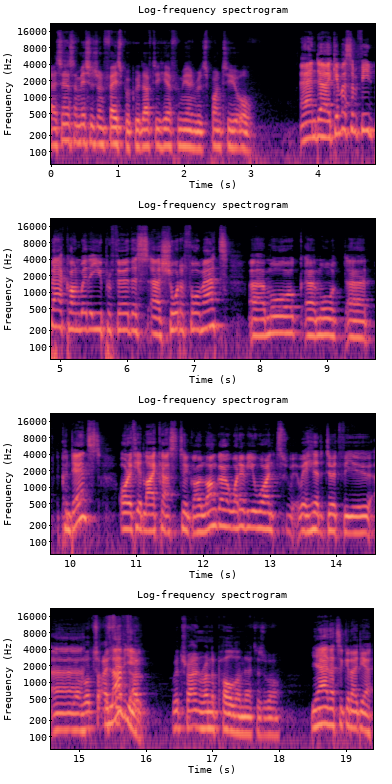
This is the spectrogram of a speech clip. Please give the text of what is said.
uh, send us a message on Facebook. We'd love to hear from you and respond to you all. And uh, give us some feedback on whether you prefer this uh, shorter format, uh, more uh, more uh, condensed, or if you'd like us to go longer. Whatever you want, we're here to do it for you. Uh, We'll try- we I love you. uh, we'll try and run a poll on that as well. yeah, that's a good idea.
